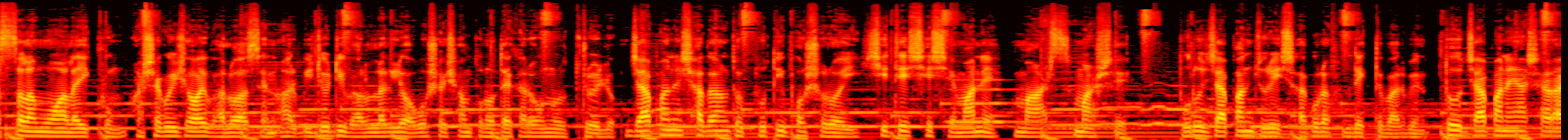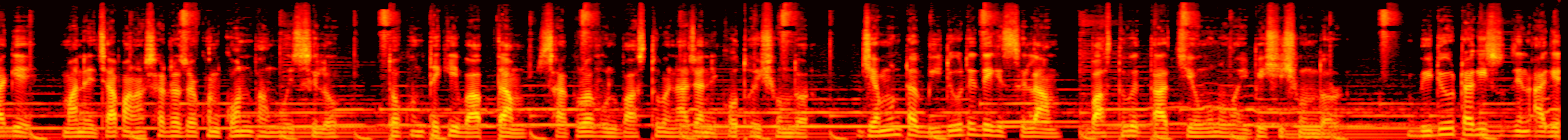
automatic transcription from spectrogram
আসসালামু আলাইকুম। আশা করি সবাই ভালো আছেন। আর ভিডিওটি ভালো লাগলে অবশ্যই সম্পূর্ণ দেখার অনুরোধ রইল। জাপানে সাধারণত প্রতি বছরই শীতের শেষে মানে মার্চ মাসে, পুরো জাপান জুড়েই সাকুরা ফুল দেখতে পারবেন। তো জাপানে আসার আগে মানে জাপান আসাটা যখন কনফার্ম হয়েছিল, তখন থেকেই ভাবতাম সাকুরা ফুল বাস্তবে না জানি কতই সুন্দর। যেমনটা ভিডিওতে দেখেছিলাম, বাস্তবে তার চেয়ে মনে হয় বেশি সুন্দর। ভিডিওটা কিছুদিন আগে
